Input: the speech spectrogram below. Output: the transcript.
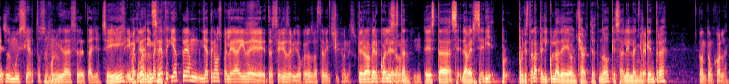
Eso es muy cierto, se me olvida ese detalle. Sí, Imagina- imagínate que ya, te- ya tengamos pelea ahí de, de series de videojuegos, va a estar bien chico en eso. Pero a ver, ¿cuáles Pero, están? se- a ver, serie, por- porque está la película de Uncharted, ¿no? Que sale el año Sí. que entra. Con Tom Holland.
